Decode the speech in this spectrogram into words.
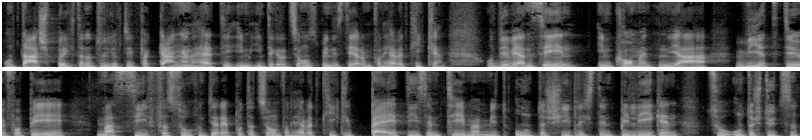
Und da spricht er natürlich auf die Vergangenheit die im Integrationsministerium von Herbert Kickel an. Und wir werden sehen, im kommenden Jahr wird die ÖVP massiv versuchen, die Reputation von Herbert Kickl bei diesem Thema mit unterschiedlichsten Belegen zu unterstützen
